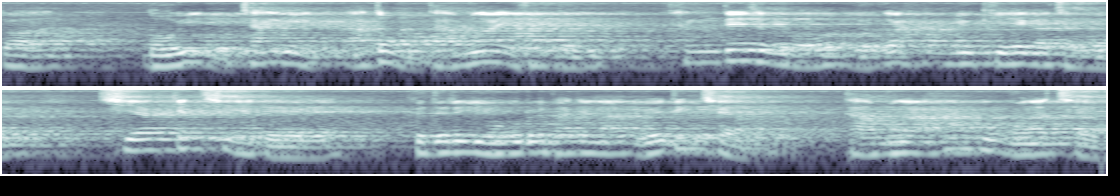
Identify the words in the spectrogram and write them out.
또한 노인, 장애인, 아동, 다문화 여성 등 상대적으로 여가 합류 기회가 적은 취약계층에 대해 그들의 요구를 반영한 웨딩 체험, 다문화 한국 문화 체험,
